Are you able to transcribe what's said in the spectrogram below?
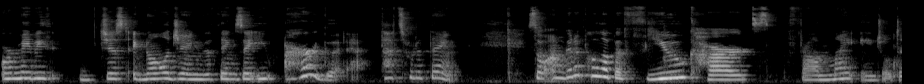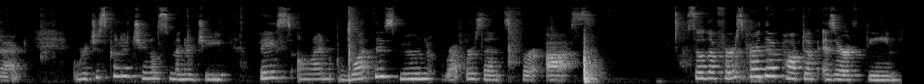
or maybe just acknowledging the things that you are good at, that sort of thing. So, I'm going to pull up a few cards from my angel deck. We're just going to channel some energy based on what this moon represents for us. So the first card that popped up as our theme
